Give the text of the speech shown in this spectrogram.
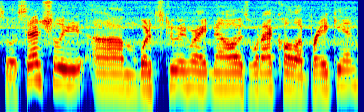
So essentially, um, what it's doing right now is what I call a break-in.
